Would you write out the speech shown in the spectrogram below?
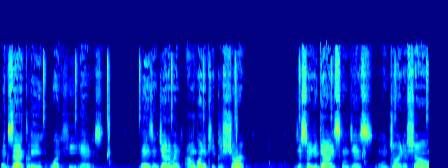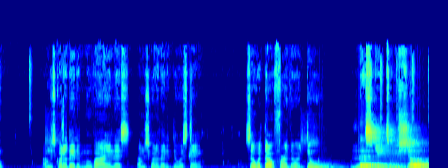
exactly what he is. Ladies and gentlemen, I'm going to keep it short just so you guys can just enjoy the show. I'm just going to let it move on and let's, I'm just going to let it do its thing. So without further ado, let's get to the show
